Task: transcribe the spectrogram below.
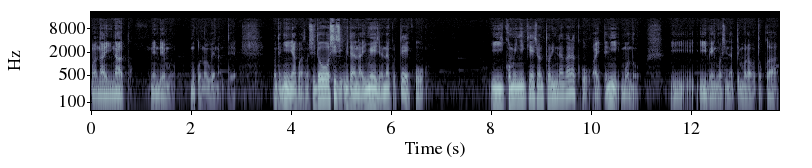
まあ、ないなと年齢も向こうの上なんでその時になんかその指導指示みたいなイメージじゃなくてこういいコミュニケーション取りながらこう相手にものいい弁護士になってもらおうとか、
